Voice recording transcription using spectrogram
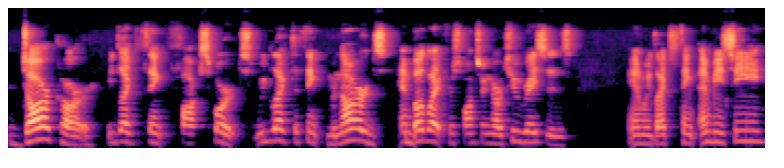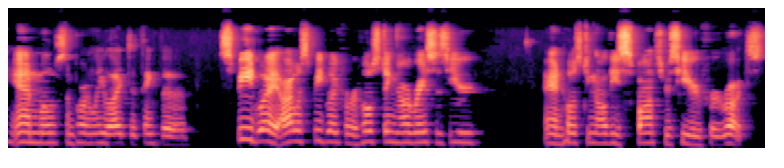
Darkar. We'd like to thank Fox Sports. We'd like to thank Menards and Bud Light for sponsoring our two races. And we'd like to thank NBC and most importantly, we'd like to thank the Speedway, Iowa Speedway, for hosting our races here and hosting all these sponsors here for RUCS.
